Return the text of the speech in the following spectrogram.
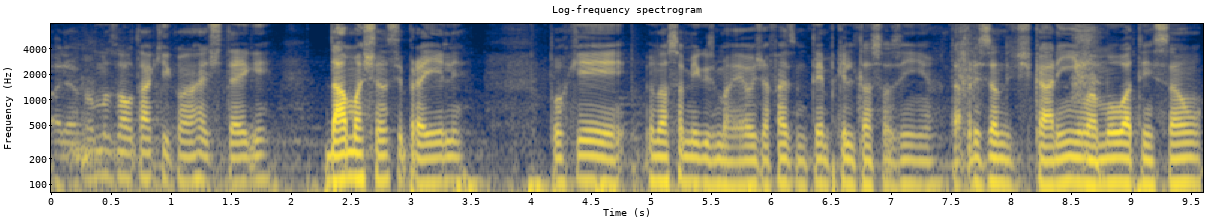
Olha, vamos voltar aqui com a hashtag Dá uma chance pra ele. Porque o nosso amigo Ismael já faz um tempo que ele tá sozinho. Tá precisando de carinho, amor, atenção.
